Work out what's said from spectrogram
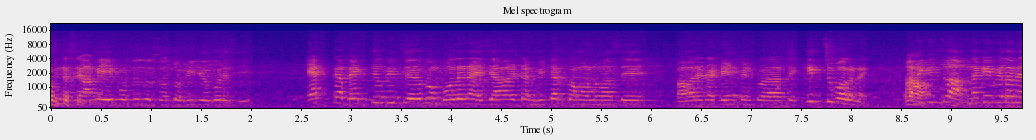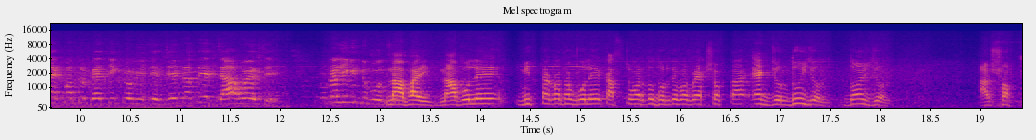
করতেছি। আমি এই পর্যন্ত যত ভিডিও করেছি একটা ব্যক্তিও কিন্তু এরকম বলে নাই যে আমার এটা মিটার কমানো আছে বা আমার এটা ডেন্ট পেন্ট করা আছে কিচ্ছু বলে নাই। আমি কিন্তু আপনাকেই পেলাম একমাত্র ব্যতিক্রমী যে যেটাতে যা হয়েছে না ভাই না বলে মিথ্যা কথা বলে কাস্টমার তো ধরতে পারবে এক সপ্তাহ একজন দুইজন দশজন। আর সত্য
